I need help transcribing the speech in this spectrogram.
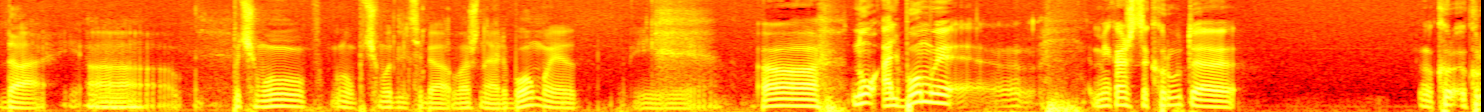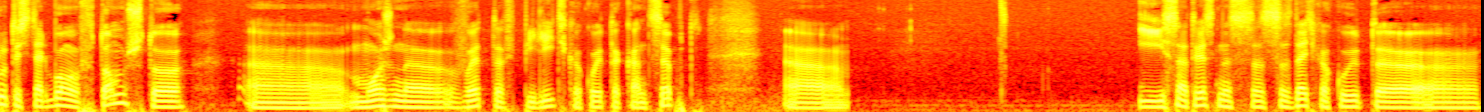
да. и, а, почему, ну, почему для тебя важны альбомы? И... А, ну, альбомы, э, мне кажется, круто. Кру- крутость альбомов в том, что а, можно в это впилить какой-то концепт а, и, соответственно, со- создать какую-то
